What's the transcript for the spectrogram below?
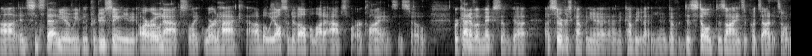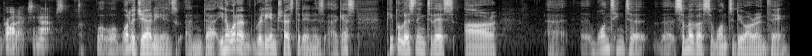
Uh, and since then, you know, we've been producing you know, our own apps like WordHack, uh, but we also develop a lot of apps for our clients. And so we're kind of a mix of uh, a service company and a, and a, company that you know de- still designs and puts out its own products and apps. Well, what a journey is, and uh, you know what I'm really interested in is, I guess, people listening to this are uh, wanting to uh, some of us want to do our own thing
